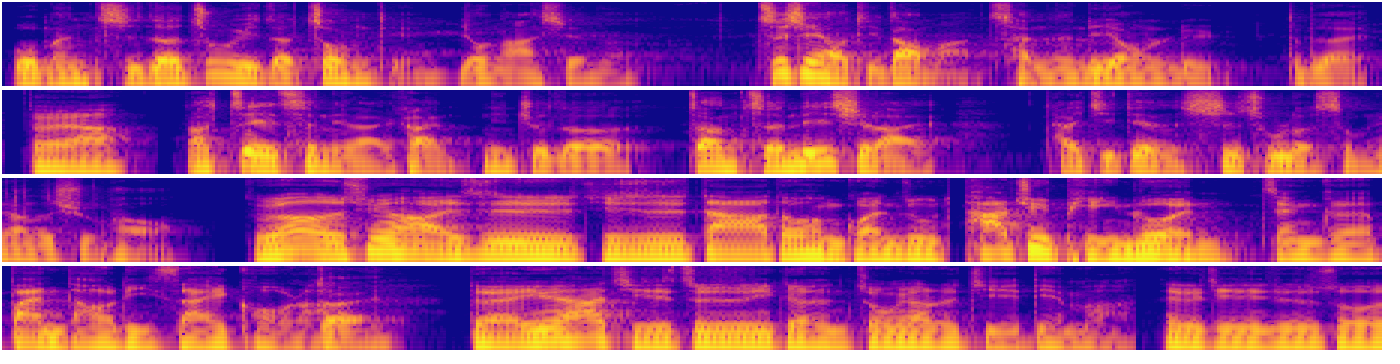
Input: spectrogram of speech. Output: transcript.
我们值得注意的重点有哪些呢？之前有提到嘛，产能利用率，对不对？对啊。那这一次你来看，你觉得这样整理起来，台积电释出了什么样的讯号？主要的讯号也是，其实大家都很关注他去评论整个半导体 cycle 啦。对对，因为它其实这是一个很重要的节点嘛。那个节点就是说，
